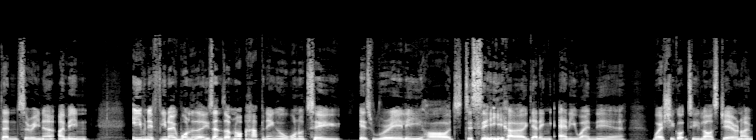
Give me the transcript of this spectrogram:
then Serena. I mean, even if you know one of those ends up not happening, or one or two, it's really hard to see her getting anywhere near where she got to last year, and I,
